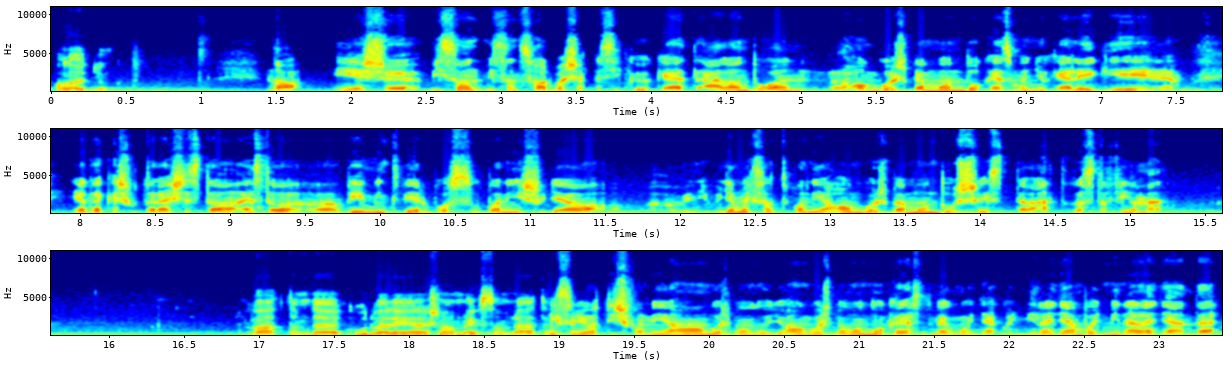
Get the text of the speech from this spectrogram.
Haladjunk. Na, és viszont, viszont szarba se veszik őket, állandóan hangos bemondok, ez mondjuk eléggé érdekes utalás, ezt a, ezt a, a V mint vér bosszúban is, ugye, a, a, úgy emlékszem, hogy van ilyen hangos bemondós részt, te láttad azt a filmet? Láttam, de kurva régen és nem emlékszem rá. Tehát. Viszont ott is van ilyen hangos bemondó, hogy a hangos bemondón keresztül megmondják, hogy mi legyen, vagy mi ne legyen, de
